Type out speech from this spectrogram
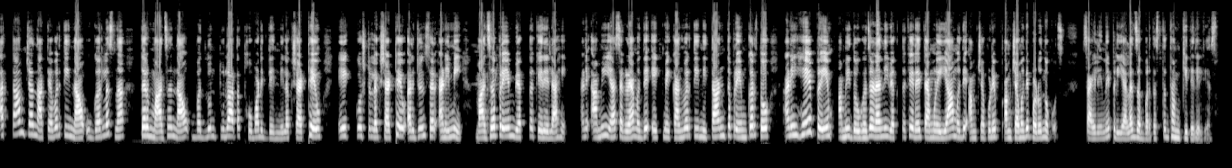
आत्ता आमच्या नात्यावरती नाव उगारलंच ना तर माझं नाव बदलून तुला आता थोबाडीत देईन. मी लक्षात ठेव. एक गोष्ट लक्षात ठेव अर्जुन सर आणि मी. माझं प्रेम व्यक्त केलेलं आहे आणि आम्ही या सगळ्यामध्ये एकमेकांवरती नितांत प्रेम करतो आणि हे प्रेम आम्ही दोघं जणांनी व्यक्त केले त्यामुळे यामध्ये आमच्या पुढे आमच्यामध्ये पडू नकोस. सायलीने प्रियाला जबरदस्त धमकी दिलेली असते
